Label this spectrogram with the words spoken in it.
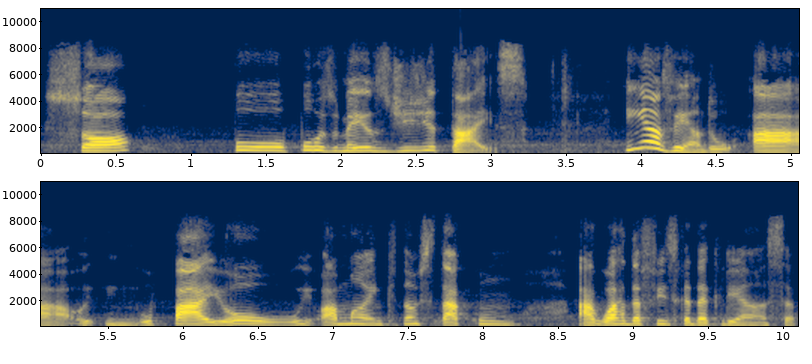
só por, por meios digitais. Em havendo a, o pai ou a mãe que não está com a guarda física da criança,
